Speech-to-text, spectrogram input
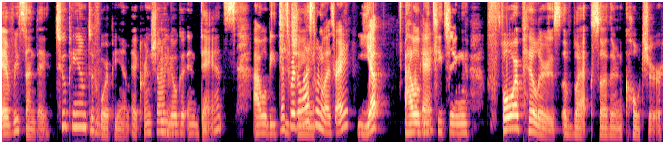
every Sunday, 2 p.m. to mm-hmm. 4 p.m. at Crenshaw mm-hmm. Yoga and Dance. I will be teaching. That's where the last one was, right? Yep. I will okay. be teaching four pillars of Black Southern culture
